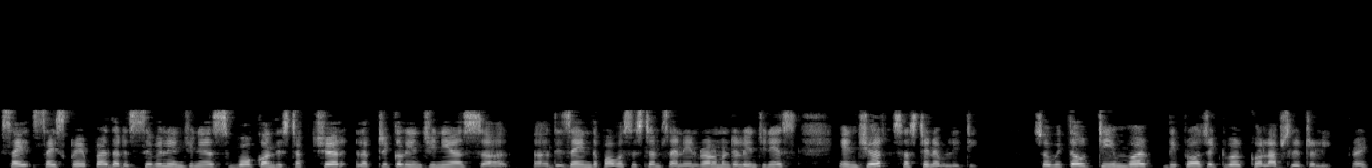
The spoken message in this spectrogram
skyscraper that is civil engineers work on the structure, electrical engineers uh, uh, design the power systems and environmental engineers ensure sustainability. So without teamwork, the project work collapse literally, right?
